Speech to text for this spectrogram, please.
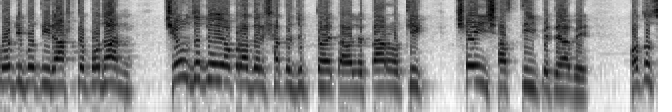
কোটিপতি রাষ্ট্রপ্রধান, সেও যদি ওই অপরাধের সাথে যুক্ত হয়, তাহলে তারও ঠিক সেই শাস্তি পেতে হবে। অথচ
